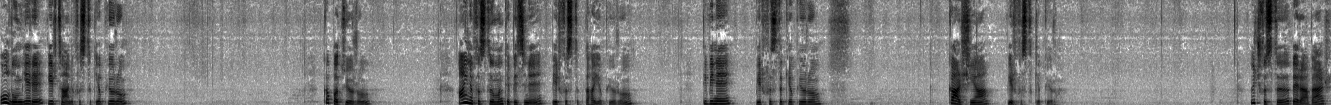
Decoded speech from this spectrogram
Olduğum yere bir tane fıstık yapıyorum. Kapatıyorum. Aynı fıstığımın tepesine bir fıstık daha yapıyorum. Dibine bir fıstık yapıyorum. Karşıya bir fıstık yapıyorum. 3 fıstığı beraber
